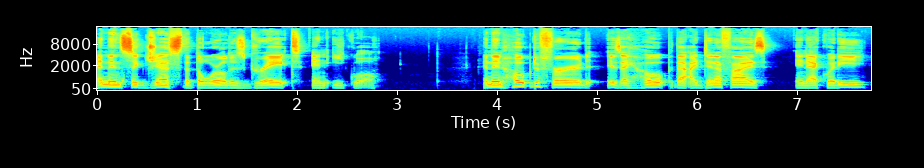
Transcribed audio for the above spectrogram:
and then suggests that the world is great and equal. And then hope deferred is a hope that identifies inequity,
